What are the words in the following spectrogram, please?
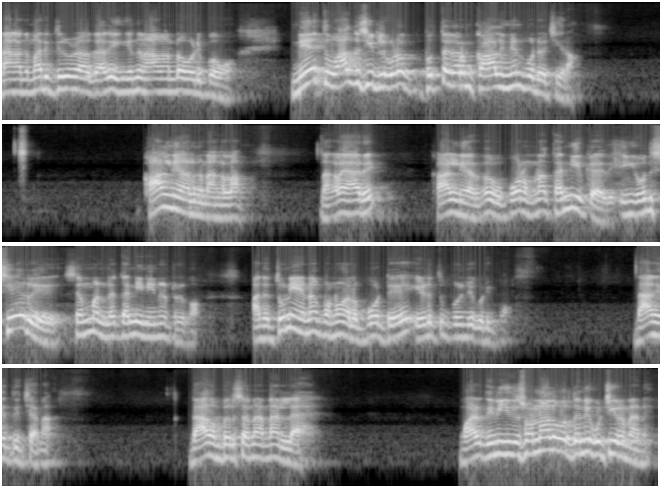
நாங்கள் அந்த மாதிரி திருவிழாவுக்காக இங்கேருந்து நான் தாண்டா ஓடி போவோம். நேற்று வாக்கு சீட்டில் கூட புத்தகரம் காலனின்னு போட்டு வச்சுக்கிறான். காலனி ஆளுங்க நாங்கள்லாம் நாங்களாம் யார்? காலனியாக இருந்தால் போனோம்னா தண்ணி இருக்காது. இங்கே வந்து சேறு செம்மண்ணில் தண்ணி நின்றுட்டு இருக்கோம். அந்த துணியை என்ன பண்ணுவோம்? அதில் போட்டு எடுத்து புழிஞ்சு குடிப்போம். தாகம் எத்துச்சானா? தாகம் பெருசானா? என்ன இல்லை. மழை தண்ணி இது சொன்னாலும் ஒரு தண்ணி குடிச்சிக்கிறேன் நான்.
